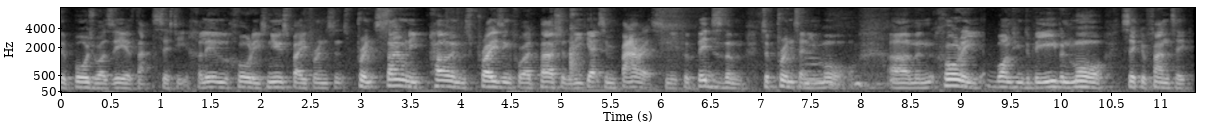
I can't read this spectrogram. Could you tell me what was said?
the bourgeoisie of that city. Khalil al-Khoury's newspaper, for instance, prints so many poems praising Fuad Pasha that he gets embarrassed and he forbids them to print any more. Um, and Khoury, wanting to be even more sycophantic,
